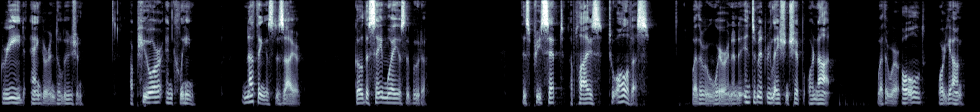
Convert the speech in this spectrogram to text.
greed, anger, and delusion are pure and clean. Nothing is desired go the same way as the Buddha. This precept applies to all of us, whether we're in an intimate relationship or not, whether we're old or young.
